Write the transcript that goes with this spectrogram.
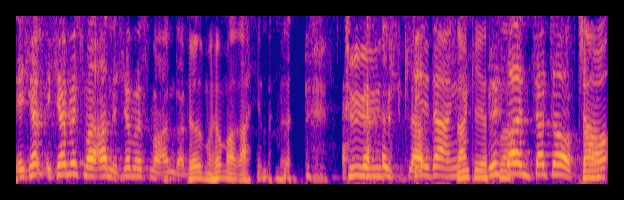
Ich höre ich hör mir's mal an, ich höre mir's mal an dann. Hör, mal- hör mal rein. Tschüss. Vielen Dank. Danke, Bis Jesper. dann, ciao, ciao. Ciao.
